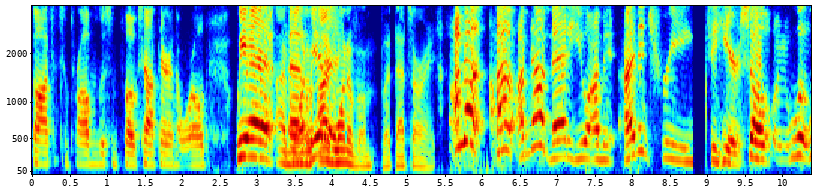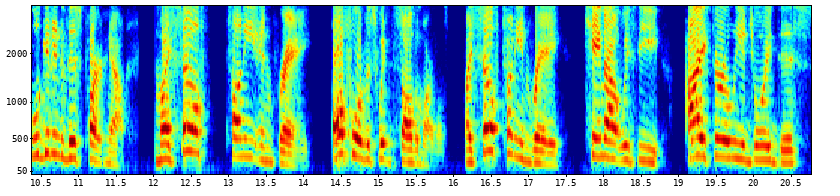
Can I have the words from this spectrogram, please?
thoughts and some problems with some folks out there in the world. We had I'm uh, one of I'm a- one of them, but that's all right. I'm not. I, I'm not mad at you. I'm. I'm intrigued to hear. So we'll, we'll get into this part now. Myself, tony and Ray. All four of us went and saw the Marvels. Myself, tony and Ray came out with the. I thoroughly enjoyed this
